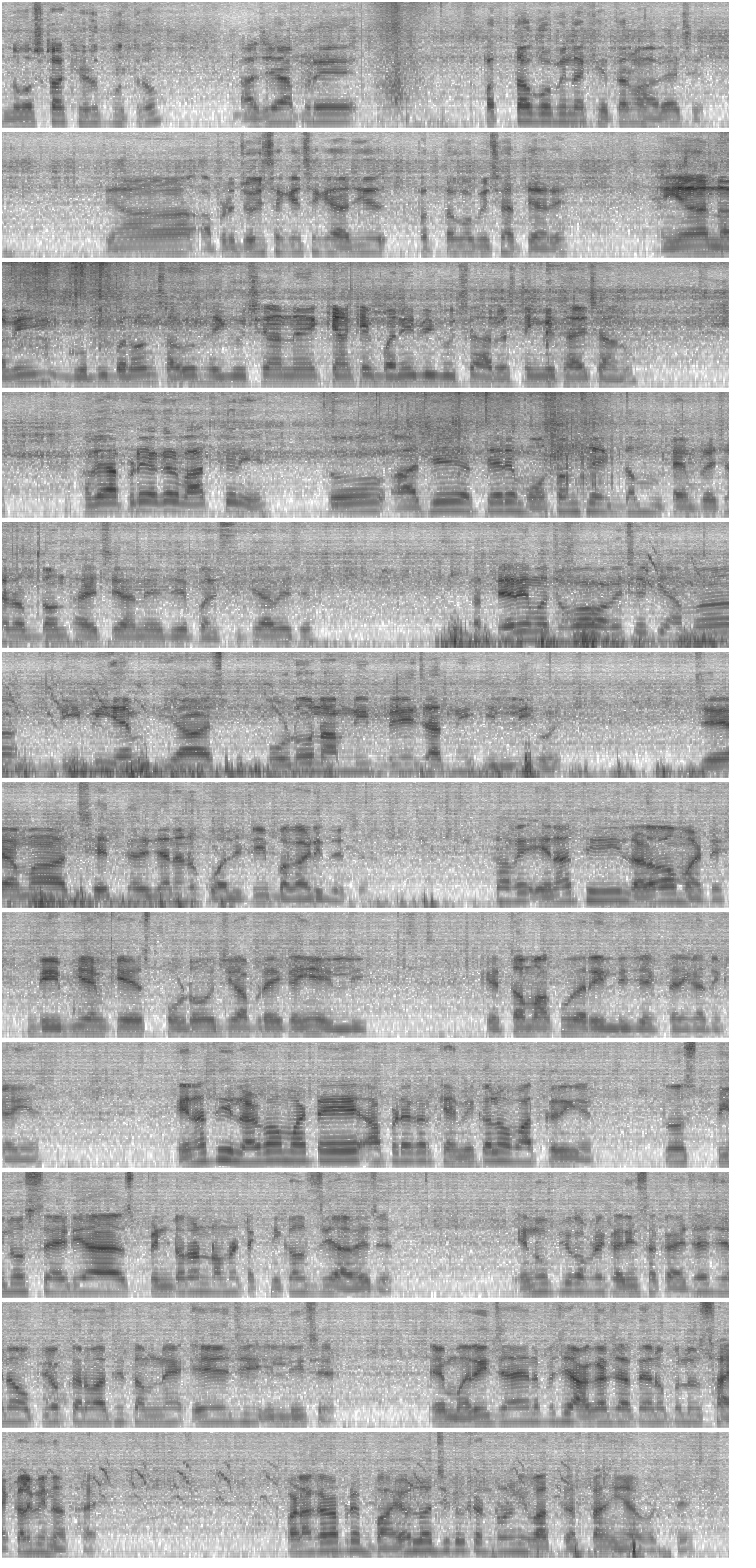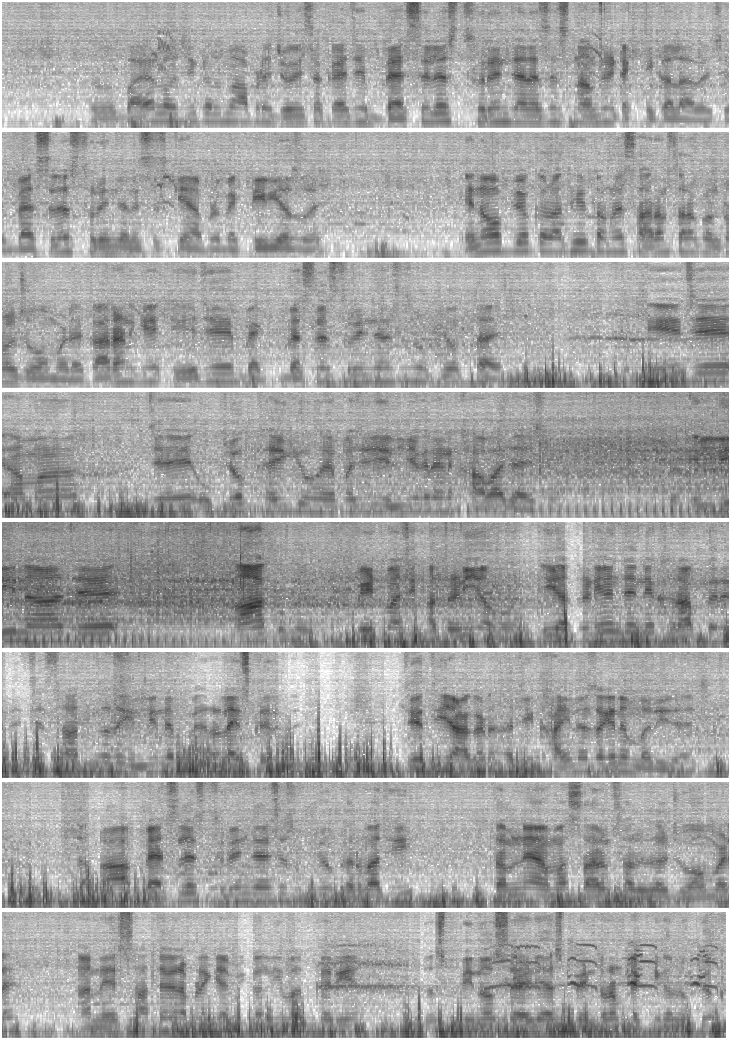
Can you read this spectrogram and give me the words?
નમસ્કાર ખેડૂત મિત્રો. આજે આપણે પત્તા ગોબીના ખેતરમાં આવ્યા છે. ત્યાં આપણે જોઈ શકીએ છીએ કે આજે પત્તાગોબી છે અત્યારે. અહીંયા નવી ગોબી બનવાનું શરૂ થઈ ગયું છે અને ક્યાં ક્યાંક બની બી ગયું છે, હાર્વેસ્ટિંગ બી થાય છે આનું. હવે આપણે અગર વાત કરીએ તો આજે અત્યારે મોસમ છે, એકદમ ટેમ્પરેચર અપડાઉન થાય છે અને જે પરિસ્થિતિ આવે છે, અત્યારે એમાં જોવા આવે છે કે આમાં ડીબીએમ યા સ્પોડો નામની બે જાતની ઇલ્લી હોય. જે આમાં છેદ કરી જાય એનું ક્વોલિટી બગાડી દે છે. તો હવે એનાથી લડવા માટે ડીબીએમ કે સ્પોડો જે આપણે કહીએ ઇલ્લી કે તમાકુ યાર ઇલ્લી જે એક તરીકાથી કહીએ, એનાથી લડવા માટે આપણે અગર કેમિકલમાં વાત કરીએ, તો સ્પિનોસાઇડ યા સ્પિન્ટરોન નામના ટેકનિકલ્સ જે આવે છે, એનો ઉપયોગ આપણે કરી શકાય છે, જેનો ઉપયોગ કરવાથી તમને એ જે ઇલ્લી છે, એ મરી જાય અને પછી આગળ જતા એનું પેલું સાયકલ બી ન થાય. પણ અગર આપણે બાયોલોજિકલ કંટ્રોલની વાત કરતા અહીંયા વખતે તો બાયોલોજિકલમાં આપણે જોઈ શકાય છે બેસિલસ થુરિન્જેનેસિસ નામથી ટેકનિકલ આવે છે. બેસેલેસ થુરિન્જેનેસિસ કે આપણે બેક્ટેરિયાઝ હોય? એનો ઉપયોગ કરવાથી તમને સારામાં સારો કંટ્રોલ જોવા મળે. કારણ કે એ જે બેસિલસ થુરિન્જેનેસિસનો ઉપયોગ થાય, એ જે આમાં જે ઉપયોગ થઈ ગયો હોય, પછી ઇલ્લી એને ખાવા જાય છે, તો ઇલ્લીના જે આંખ હોય, પેટમાં જે અતણીયા હોય, એ અતણીયાને જઈને ખરાબ કરી દે છે, સાથે સાથે ઇલ્લીને પેરાલાઇઝ કરી દે જેથી આગળ હજી ખાઈ ન શકે ને મરી જાય છે. તો આ બેસલેસ થ્યુરેન્જેન્સિસ ઉપયોગ કરવાથી તમને આમાં સારામાં સારું રિઝલ્ટ જોવા મળે. અને સાથે આપણે કેમિકલની વાત કરીએ, તો સ્પિનોસાઇડ યા સ્પિન્ટરમ ટેકનિકલનો ઉપયોગ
